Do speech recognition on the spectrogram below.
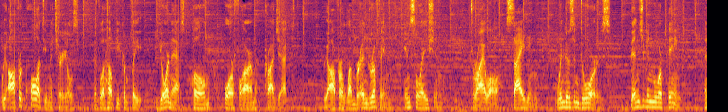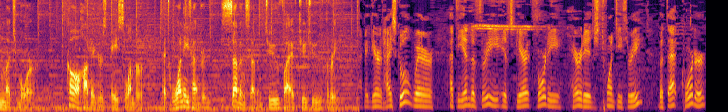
We offer quality materials that will help you complete your next home or farm project. We offer lumber and roofing, insulation, drywall, siding, windows and doors, Benjamin Moore paint, and much more. Call Habegger's Ace Lumber at 1 800 772 5223. Back at Garrett High School, where at the end of three, it's Garrett 40, Heritage 23. But that quarter,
